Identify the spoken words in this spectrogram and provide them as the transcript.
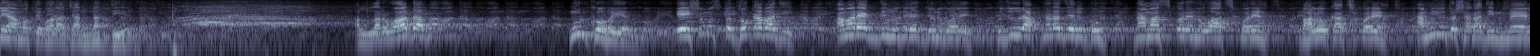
নিয়ামতে ভরা জান্নাত দিয়ে আল্লাহর ওয়াদা। মূর্খ হইয়েন। এই সমস্ত ধোকাবাজি আমার একদিন হুজুর একজন বলে, হুজুর, আপনারা যেরকম নামাজ করেন, ওয়াজ করেন, ভালো কাজ করেন, আমিও তো সারাদিন মেল,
